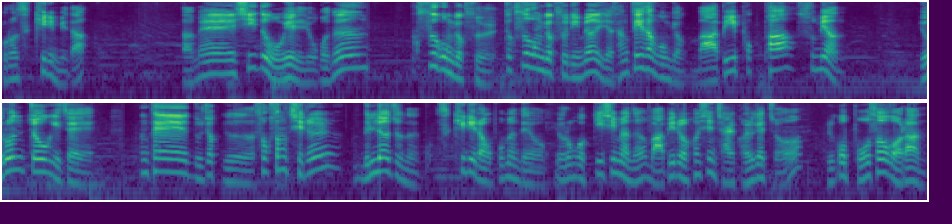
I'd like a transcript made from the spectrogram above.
그런 스킬입니다. 그 다음에 시드 오일 요거는 특수 공격술 특수 공격술이면 이제 상태 이상 공격 마비 폭파 수면 요런 쪽 이제 상태 누적 그 속성치를 늘려주는 스킬이라고 보면 돼요. 요런 거 끼시면은 마비를 훨씬 잘 걸겠죠. 그리고 보석어란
